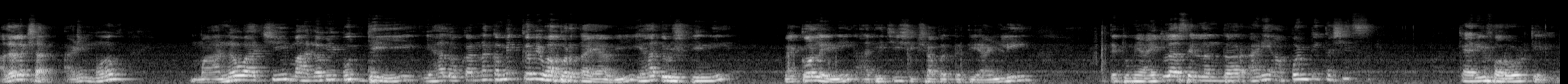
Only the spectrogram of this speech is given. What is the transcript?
आलं लक्षात? आणि मग मानवाची मानवी बुद्धी ह्या लोकांना कमीत कमी वापरता यावी ह्या दृष्टीने मॅकॉलेनी आधीची शिक्षा पद्धती आणली. ते तुम्ही ऐकलं असेल नंतर आणि आपण ती तशीच कॅरी फॉरवर्ड केली.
